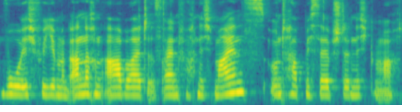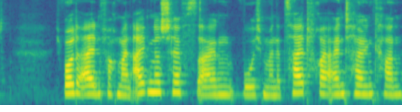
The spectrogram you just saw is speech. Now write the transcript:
wo ich für jemand anderen arbeite, ist einfach nicht meins und habe mich selbstständig gemacht. Ich wollte einfach mein eigener Chef sein, wo ich meine Zeit frei einteilen kann,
